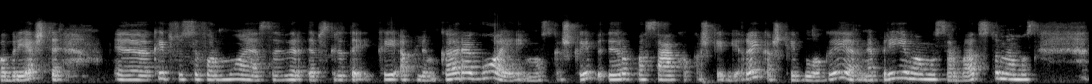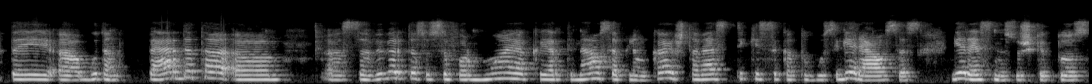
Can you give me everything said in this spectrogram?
pabrėžti e, kaip susiformuoja savivertė apskritai kai aplinka reaguoja į mus kažkaip ir pasako kažkaip gerai kažkaip blogai ar nepriima mus arba atstumia mus tai būtent perdėta savivertė susiformuoja kai artimiausia aplinka iš tavęs tikisi kad tu būsi geriausias geresnis už kitus.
